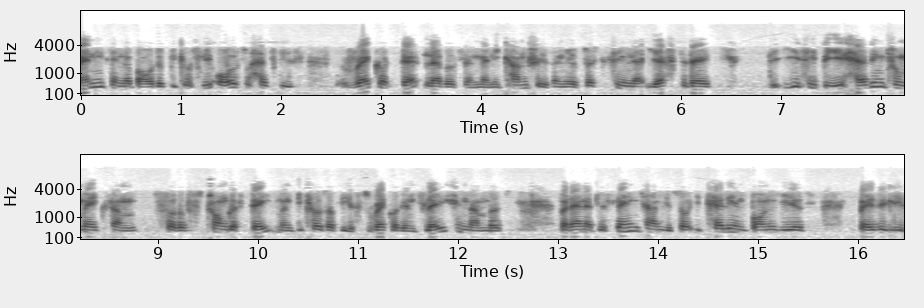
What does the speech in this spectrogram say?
anything about it because we also have these record debt levels in many countries, and you've just seen that yesterday. The ECB having to make some sort of stronger statement because of these record inflation numbers, but then at the same time you saw Italian bond yields basically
